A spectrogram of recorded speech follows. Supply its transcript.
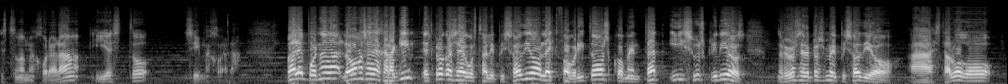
Esto no mejorará. Y esto sí mejorará. Vale, pues nada, lo vamos a dejar aquí. Espero que os haya gustado el episodio. Like, favoritos, comentad y suscribíos. Nos vemos en el próximo episodio. Hasta luego.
